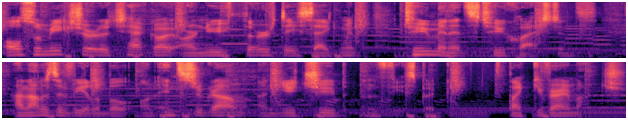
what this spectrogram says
Also, make sure to check out our new Thursday segment, 2 Minutes, 2 Questions, and that is available on Instagram and YouTube and Facebook. Thank you very much.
